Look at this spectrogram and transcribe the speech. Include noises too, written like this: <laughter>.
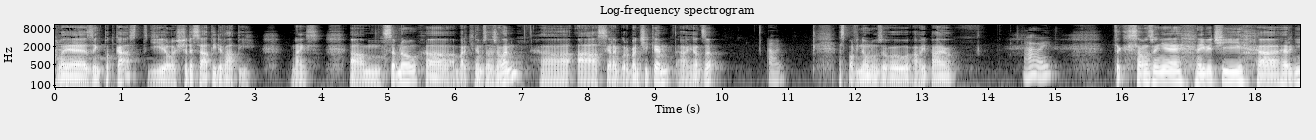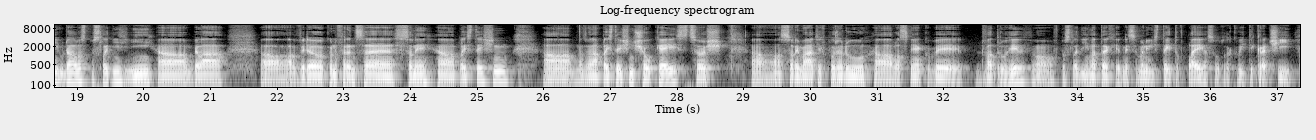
tohle je Zing Podcast, díl 69. Nice. Um, se mnou uh, Martinem Zavřelem uh, a s Janem Urbančíkem. Ahoj Honzo. Ahoj. A s Pavlínou Nouzovou. Ahoj Pájo. Ahoj. Tak samozřejmě největší uh, herní událost posledních dní uh, byla uh, videokonference Sony uh, PlayStation, uh, nazvaná PlayStation Showcase, což uh, Sony má těch pořadů uh, vlastně jakoby dva druhy uh, v posledních letech. Jedny se jmenují State of Play a jsou to takový ty kratší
